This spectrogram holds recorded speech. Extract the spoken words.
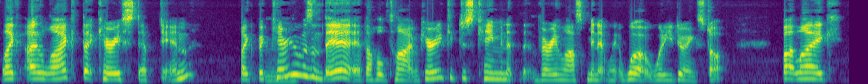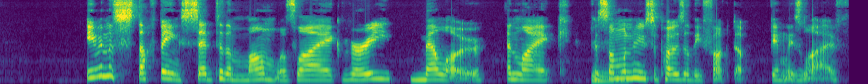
Like, I liked that Carrie stepped in, like, but Mm. Carrie wasn't there the whole time. Carrie just came in at the very last minute. Went, "Whoa, what are you doing? Stop!" But like, even the stuff being said to the mum was like very mellow and like for Mm. someone who supposedly fucked up Finley's life,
